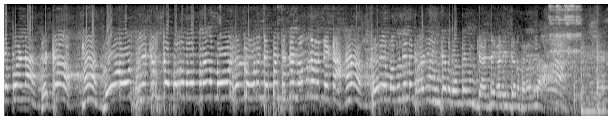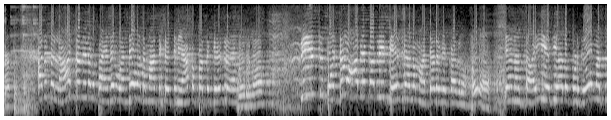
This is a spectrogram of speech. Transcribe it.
ಜಪ್ಪಣ್ಣ ಯಾಕ ಹಾ. ನೋಡು ಶ್ರೀಕೃಷ್ಣ ಪರಮಾತ್ಮ ನೂರು ಹೆಂಡ್ರು ಅವಳು ಕೆಪಾಸಿಟಿ ನಮ್ಗೆ ಹಾ. ಖರೆ ಮೊದಲಿನ ಗಾಡಿ ಇಂಜನ್ ಬಂದಂಗ ಗಾಡಿನ ಗಾಡಿ ಇಂಜನ್ ಬರಲ್ಲ. ಅದಕ್ಕ ಲಾಸ್ಟ್ ನಿನಗ ಫೈನಲ್ ಒಂದೇ ಒಂದು ಮಾತು ಕೇಳ್ತೀನಿ. ಯಾಕಪ್ಪ ಅಂತ ಕೇಳಿದ್ರೆ ನೋಡ್ರಲ್ಲ ಏನ ತಾಯಿ ಎದಿ ಹಾಲು ಮತ್ತ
